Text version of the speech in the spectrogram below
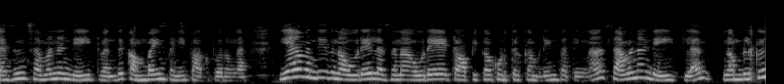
லெசன் செவன் அண்ட் எயிட் வந்து கம்பைன் பண்ணி பார்க்க போறோங்க. ஏன் வந்து இது நான் ஒரே லெசனா ஒரே டாபிக்கா கொடுத்துருக்கேன் அப்படின்னு பாத்தீங்கன்னா செவன் அண்ட் எயிட்ல நம்மளுக்கு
